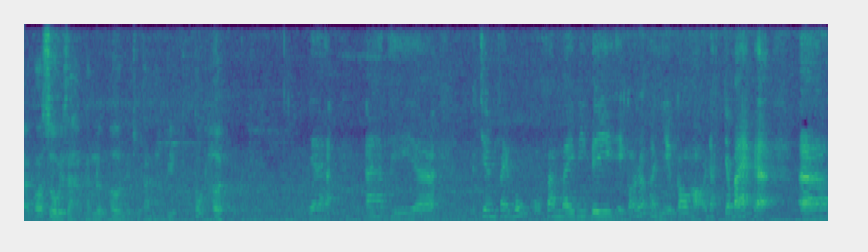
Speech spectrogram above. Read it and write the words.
À, có dồi dào năng lượng hơn để chúng ta làm việc tốt hơn Dạ, à, thì à, trên Facebook của fanpage BB thì có rất là nhiều câu hỏi đặt cho bác ạ. À.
